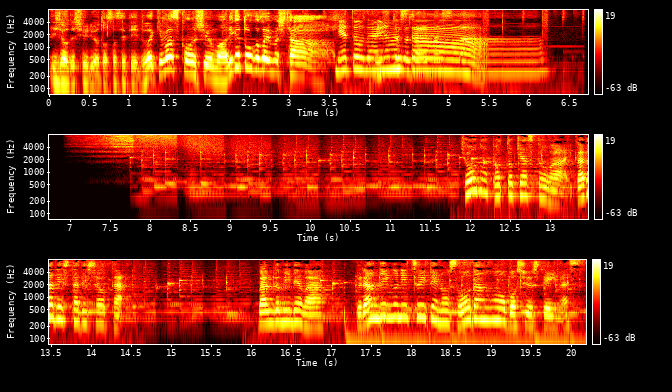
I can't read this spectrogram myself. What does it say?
以上で終了とさせていただきます。今週もありがとうございましたあ。りがとうございましがとうございた。ました。今日のポッドキャストはいかがでしたでしょうか？番組ではブランディングについての相談を募集しています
